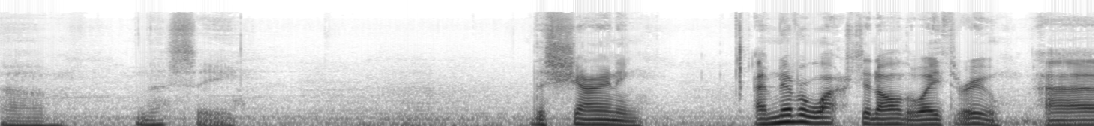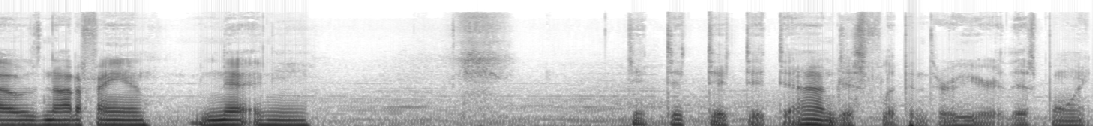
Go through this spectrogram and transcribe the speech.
Um, let's see. The Shining. I've never watched it all the way through. I was not a fan. I'm just flipping through here at this point.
